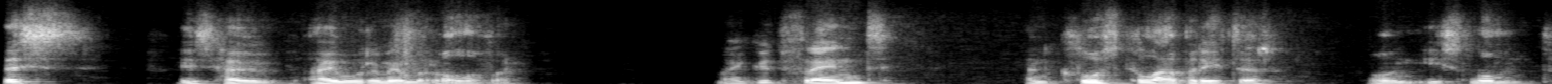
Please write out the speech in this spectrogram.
This is how I will remember Oliver, my good friend and close collaborator on East Lomond.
